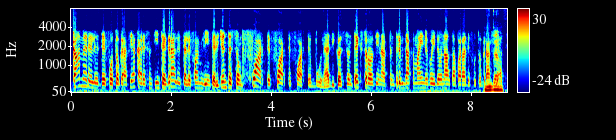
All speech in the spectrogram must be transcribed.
camerele de fotografia care sunt integrale în telefoanele inteligente sunt foarte, foarte, foarte bune. Adică sunt extraordinar. Te întreb dacă mai ai nevoie de un alt aparat de fotografiat. Da.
